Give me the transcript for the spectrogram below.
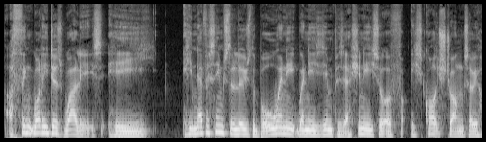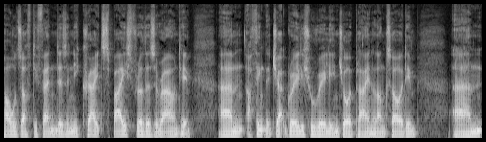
I think what he does well is he he never seems to lose the ball when he when he's in possession. He sort of he's quite strong, so he holds off defenders and he creates space for others around him. Um, I think that Jack Grealish will really enjoy playing alongside him um,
